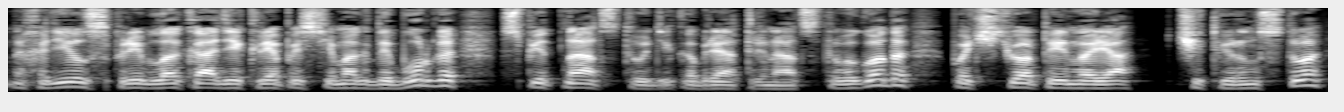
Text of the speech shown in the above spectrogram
находился при блокаде крепости Магдебурга с 15 декабря 13 года по 4 января 14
